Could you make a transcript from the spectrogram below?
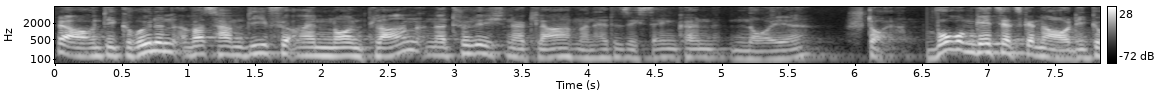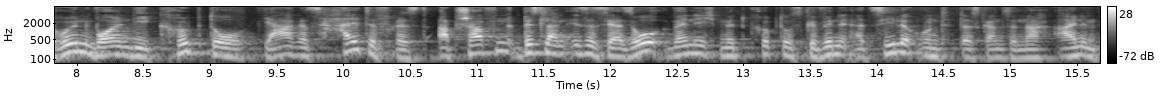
Ja, und die Grünen, was haben die für einen neuen Plan? Natürlich, na klar, man hätte sich denken können, neue Steuern. Worum geht's jetzt genau? Die Grünen wollen die Krypto-Jahreshaltefrist abschaffen. Bislang ist es ja so, wenn ich mit Kryptos Gewinne erziele und das Ganze nach einem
